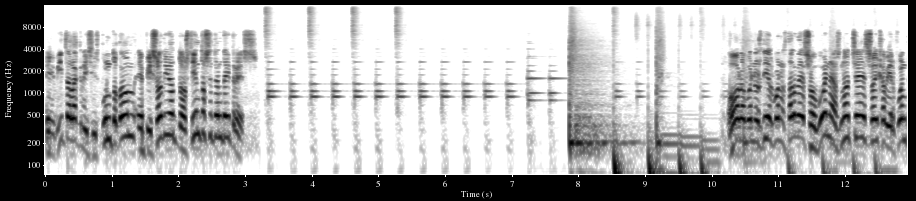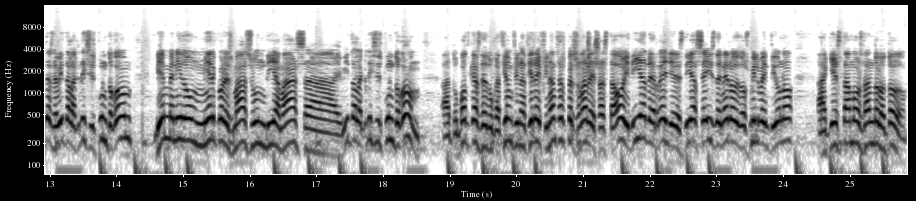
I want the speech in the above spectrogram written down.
Evitalacrisis.com, episodio 273. Hola, buenos días, buenas tardes o buenas noches. Soy Javier Fuentes de Evitalacrisis.com. Bienvenido un miércoles más, un día más a Evitalacrisis.com, a tu podcast de educación financiera y finanzas personales. Hasta hoy, día de Reyes, día 6 de enero de 2021. Aquí estamos dándolo todo.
